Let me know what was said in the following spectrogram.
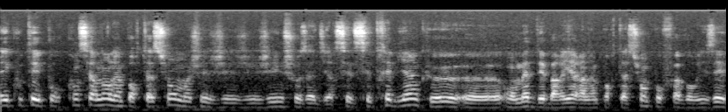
Écoutez, concernant l'importation, moi j'ai une chose à dire. C'est très bien qu'on euh, mette des barrières à l'importation pour favoriser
